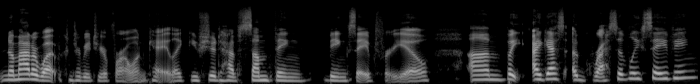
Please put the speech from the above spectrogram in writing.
no matter what, contribute to your 401k. Like you should have something being saved for you. Um, but I guess aggressively saving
